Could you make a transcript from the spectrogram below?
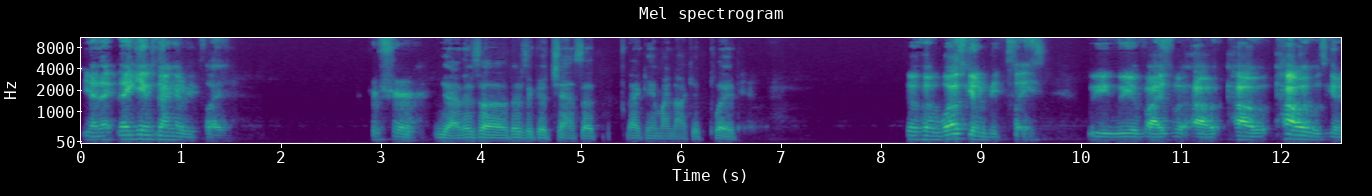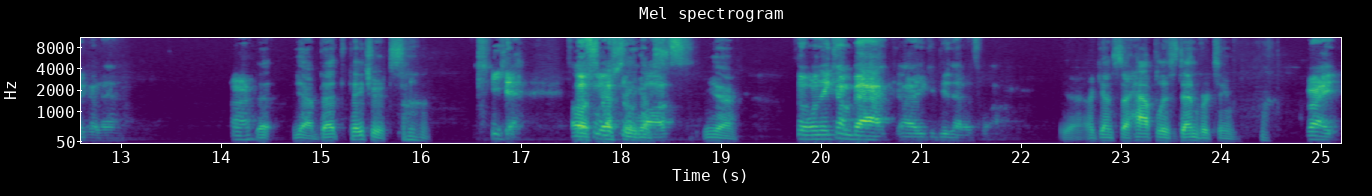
Yeah, that, that game's not gonna be played. For sure. Yeah, there's a there's a good chance that that game might not get played. So if it was gonna be played, we we advised what, how how how it was gonna go down. All right. Bet, yeah, bet the Patriots. yeah. oh, Especially, after especially against loss. yeah, So when they come back, uh, you can do that as well. yeah, against a hapless Denver team. Right.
